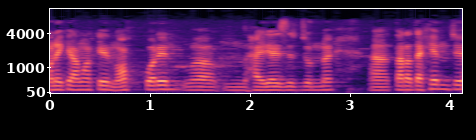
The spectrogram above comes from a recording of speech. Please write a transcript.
অনেকে আমাকে নক করেন হাই রাইজের জন্য। তারা দেখেন যে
